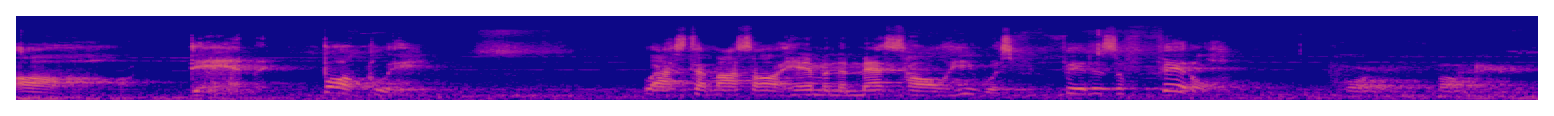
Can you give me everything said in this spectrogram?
Oh, damn it. Buckley. Last time I saw him in the mess hall, he was fit as a fiddle. Poor fucker.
